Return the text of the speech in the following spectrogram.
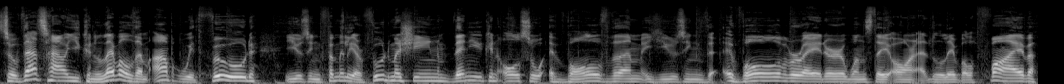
So that's how you can level them up with food using familiar food machine. Then you can also evolve them using the evolverator once they are at level 5.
